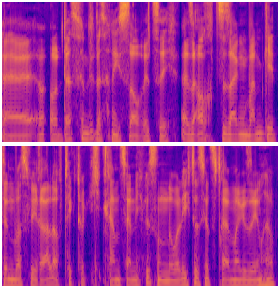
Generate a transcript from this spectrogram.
Äh, und das finde das find ich sau witzig. Also auch zu sagen, wann geht denn was viral auf TikTok? Ich kann es ja nicht wissen, nur weil ich das jetzt dreimal gesehen habe.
